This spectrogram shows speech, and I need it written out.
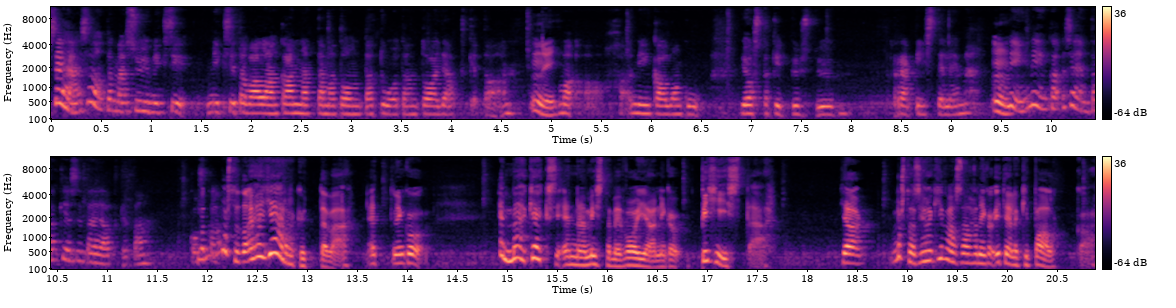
Sehän se on tämä syy, miksi, miksi tavallaan kannattamatonta tuotantoa jatketaan. Niin. Ma, niin kauan kuin jostakin pystyy räpistelemään. Mm. Niin, niin, sen takia sitä jatketaan. Koska... Mutta musta tää on ihan järkyttävää. Että niinku, en mä keksi enää, mistä me voidaan niinku pihistää. Ja musta olisi ihan kiva saada niinku itsellekin palkkaa.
